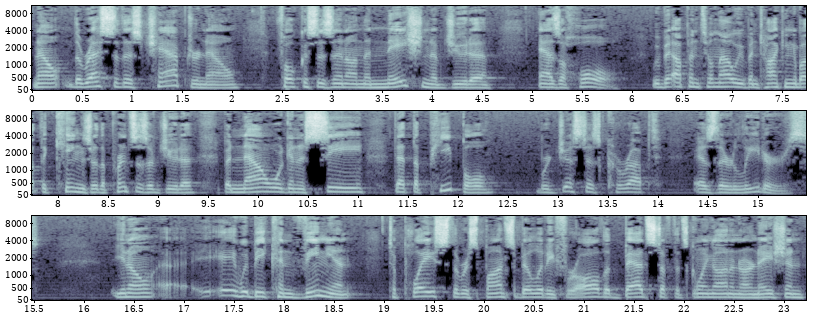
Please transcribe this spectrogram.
Now, the rest of this chapter now focuses in on the nation of Judah as a whole. We've been up until now we've been talking about the kings or the princes of Judah, but now we're going to see that the people were just as corrupt as their leaders. You know, uh, it would be convenient to place the responsibility for all the bad stuff that's going on in our nation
